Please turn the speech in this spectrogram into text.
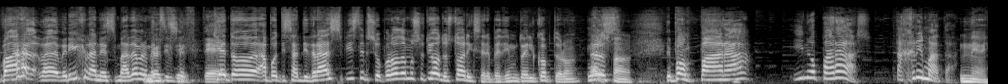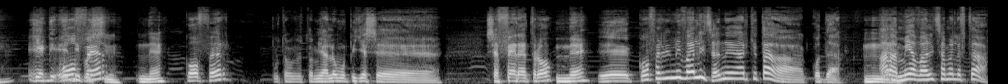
Πάρα- Ρίχνανε, σημαδεύανε με, Με τσιφτέ. τσιφτέ. Και το, από τις αντιδράσεις πίστεψε ο πρόδρομος ότι όντως το έριξε, ρε παιδί μου, το ελικόπτερο. Τέλος Μάλιστα. πάντων. Λοιπόν, παρά είναι ο παράς. Τα χρήματα. Ναι. Και Εντι- κόφερ. εντύπωση. Ναι. Κόφερ, που το, το μυαλό μου πήγε σε, σε φέρετρο. Ναι. Ε, κόφερ είναι η βαλίτσα, είναι αρκετά κοντά. Ναι. Άρα μία βαλίτσα με λεφτά.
